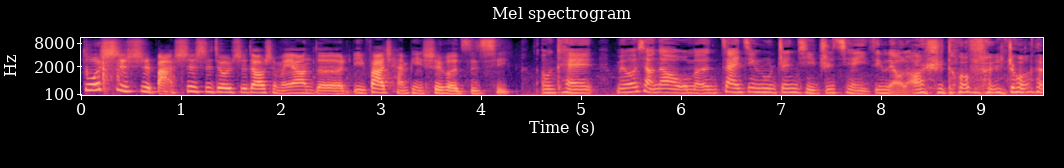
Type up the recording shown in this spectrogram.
多试试吧，试试就知道什么样的理发产品适合自己。OK，没有想到我们在进入正题之前已经聊了二十多分钟的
